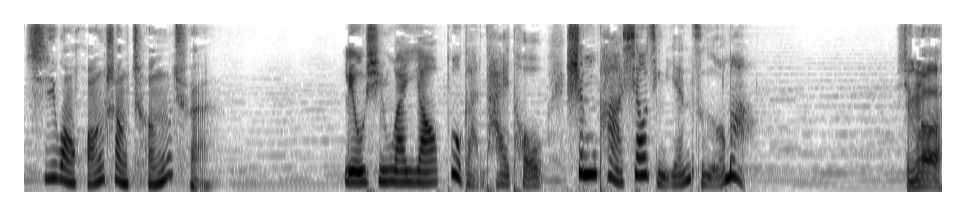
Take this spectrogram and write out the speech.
希望皇上成全。刘勋弯腰不敢抬头，生怕萧景琰责骂。行了，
